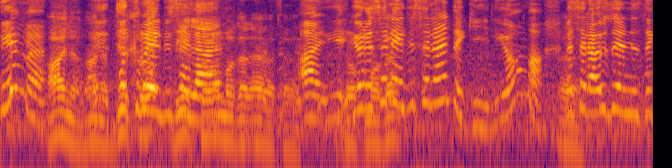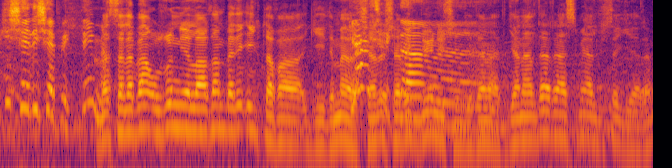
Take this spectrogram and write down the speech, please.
Değil mi? Aynen aynen. E, takım Birçok- elbiseler. birçok model evet evet. Ay, Çok yöresel modern. elbiseler de giyiliyor ama mesela üzerinizdeki şeli şepik değil mi? Mesela ben uzun yıllardan beri ilk defa giydim evet. Gerçekten şerif düğün mi? için giydim evet. Genelde resmi elbise giyerim.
